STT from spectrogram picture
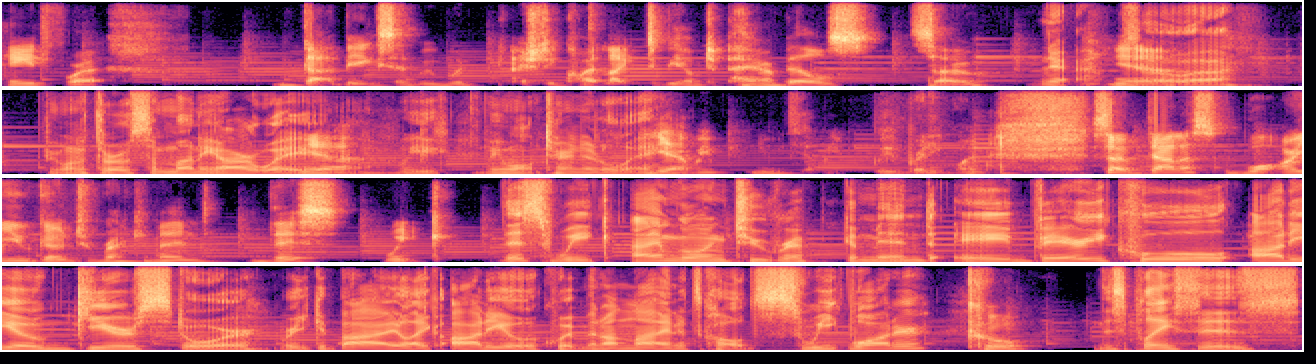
paid for it. That being said, we would actually quite like to be able to pay our bills. So, Yeah. Yeah. So uh, if you want to throw some money our way, Yeah. we we won't turn it away. yeah, we, we, we really won't. So, Dallas, what are you going to recommend this week? This week, I'm going to recommend a very cool audio gear store where you could buy like audio equipment online. It's called Sweetwater. Cool. This place is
